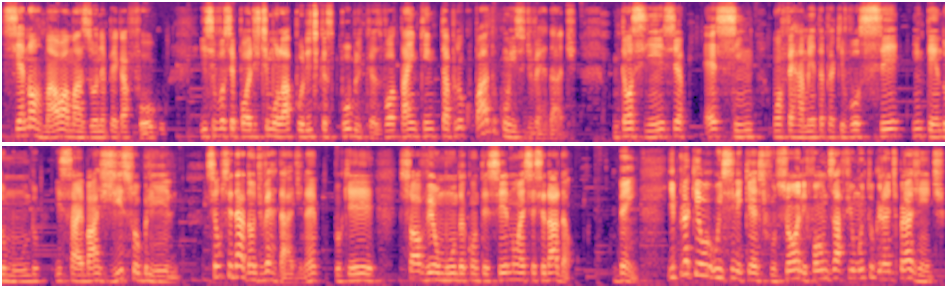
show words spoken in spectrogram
se é normal a Amazônia pegar fogo e se você pode estimular políticas públicas, votar em quem está preocupado com isso de verdade. Então a ciência é sim uma ferramenta para que você entenda o mundo e saiba agir sobre ele. Ser um cidadão de verdade, né? Porque só ver o mundo acontecer não é ser cidadão. Bem, e para que o Ensinecast funcione, foi um desafio muito grande para a gente.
